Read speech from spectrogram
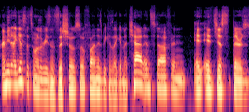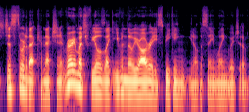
I mean, I guess that's one of the reasons this show's so fun is because, like, in the chat and stuff, and it, it's just there's just sort of that connection. It very much feels like even though you're already speaking, you know, the same language of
